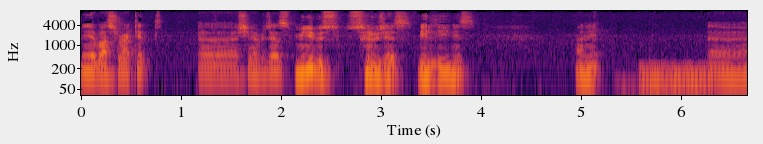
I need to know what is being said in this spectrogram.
Minibus Racket e, şey yapacağız. Minibüs süreceğiz bildiğiniz. Hani e,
